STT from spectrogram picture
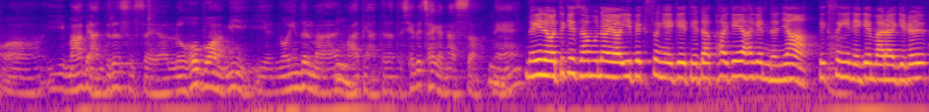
어, 이 마음에 안 들었었어요. 러호보암이 이 노인들 말하는 게 마음에 안 들었다. 세대 차이가 났어. 네. 너희는 어떻게 자문하여 이 백성에게 대답하게 하겠느냐 백성이 내게 말하기를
